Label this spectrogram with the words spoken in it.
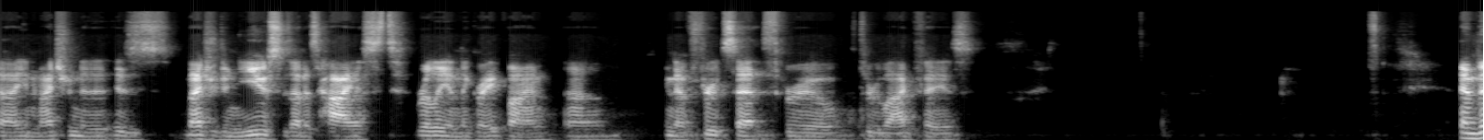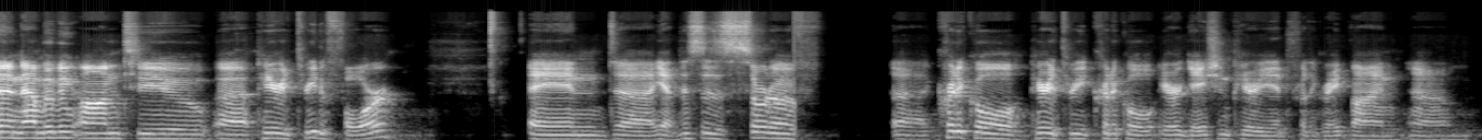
uh, you know nitrogen is nitrogen use is at its highest, really in the grapevine, um, you know, fruit set through through lag phase. And then now moving on to uh, period three to four, and uh, yeah, this is sort of uh, critical period three, critical irrigation period for the grapevine. Um,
